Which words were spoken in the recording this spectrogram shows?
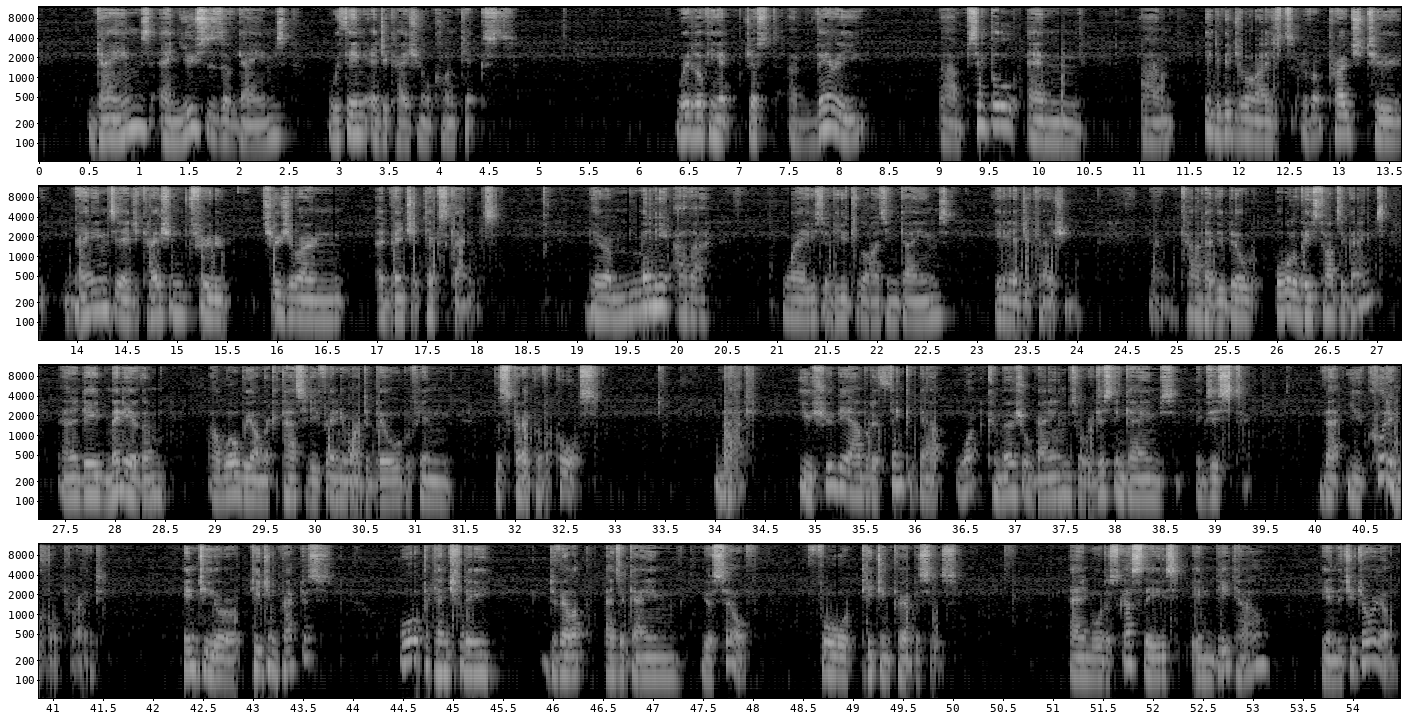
games and uses of games within educational contexts. We're looking at just a very um, simple and um, individualized approach to games in education through choose your own adventure text games. There are many other ways of utilizing games in education. Now, we can't have you build all of these types of games, and indeed many of them are well beyond the capacity for anyone to build within the scope of a course. But you should be able to think about what commercial games or existing games exist that you could incorporate into your teaching practice or potentially develop as a game yourself for teaching purposes. And we'll discuss these in detail in the tutorial.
